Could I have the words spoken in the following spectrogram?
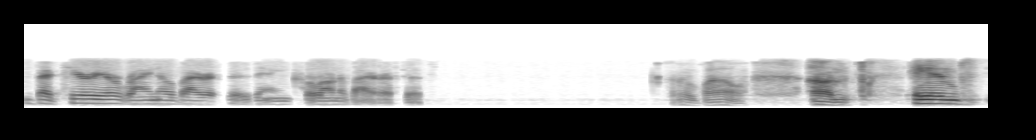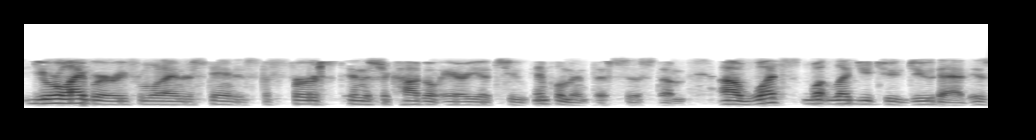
bacteria, rhinoviruses, and coronaviruses. Oh, wow. Um, and your library, from what I understand, is the first in the Chicago area to implement this system. Uh, what's what led you to do that? Is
